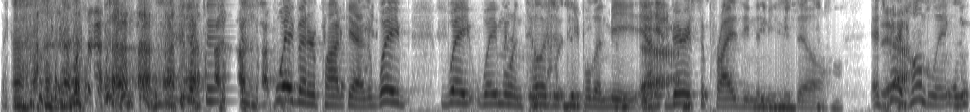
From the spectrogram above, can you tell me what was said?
Like, way better podcasts, way, way, way more intelligent people than me. It's very surprising to me still. It's very humbling,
